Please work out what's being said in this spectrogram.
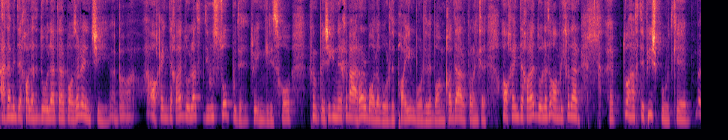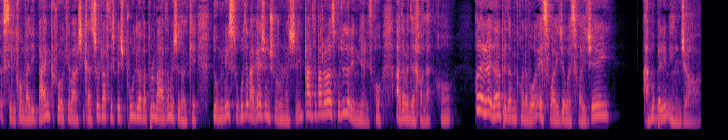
عدم دخالت دولت در بازار این چی؟ آخرین دخالت دولت دیروز صبح بوده تو انگلیس. خب به شکلی نرخ بهره رو بالا برده پایین برده به بانک ها در فلان کرده. آخرین دخالت دولت آمریکا در دو هفته پیش بود که Silicon Valley Bank رو که ورشکست شد رفتش بهش پول داد و پول مردمش داد که دومینوی سقوط بقیه‌شون شروع نشه. این پرت رو از کجا داریم میارید؟ خب عدم دخالت. خب حالا این ادامه پیدا می‌کنه و اس و اس اما بریم اینجا.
